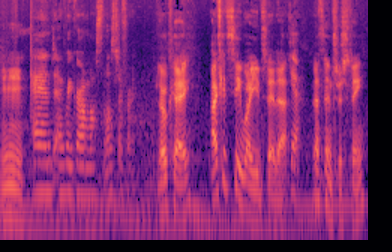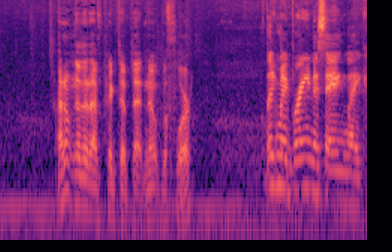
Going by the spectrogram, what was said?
Mm, and every grandma smells different. okay, I could see why you'd say that. Yeah. that's interesting. I don't know that I've picked up that note before. Like my brain is saying like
